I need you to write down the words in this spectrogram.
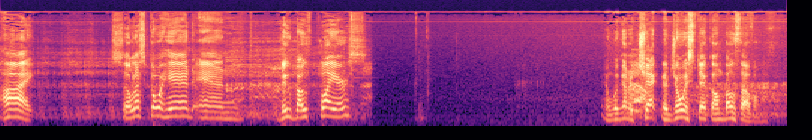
All right. So let's go ahead and do both players. And we're going to check the joystick on both of them. All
